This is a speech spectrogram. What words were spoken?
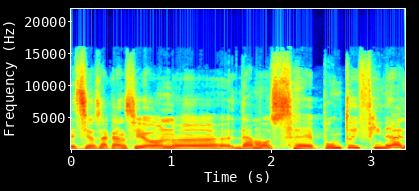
preciosa canción eh, damos eh, punto y final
